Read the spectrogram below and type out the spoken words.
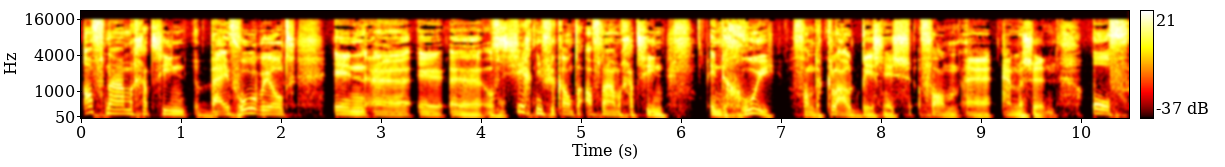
afname gaat zien, bijvoorbeeld in eh, of een significante afname gaat zien in de groei van de cloud business van Amazon. Of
